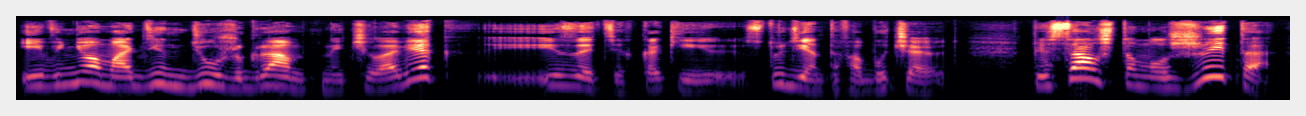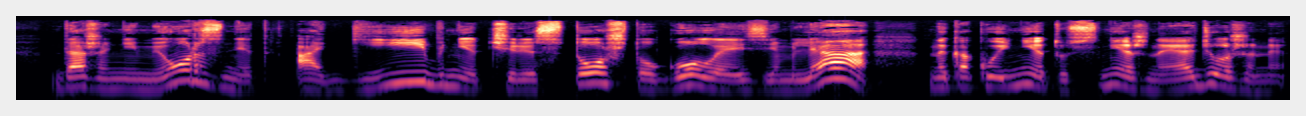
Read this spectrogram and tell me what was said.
и в нем один дюжи грамотный человек, из этих, какие студентов обучают, писал, что, мол, жито даже не мерзнет, а гибнет через то, что голая земля, на какой нету снежной одежины,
